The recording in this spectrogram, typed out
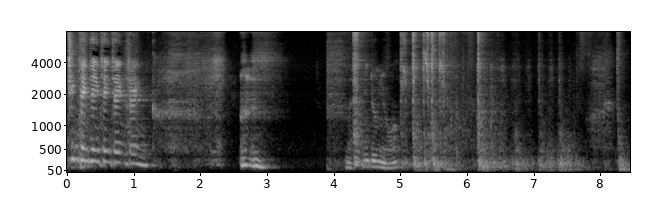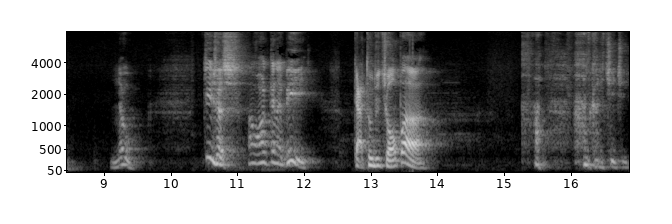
ching, ching, ching, ching, ching, ching. nee, niet doen joh. No. Jesus, how hard can it be? Get to the chopper. I've got a sheet.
